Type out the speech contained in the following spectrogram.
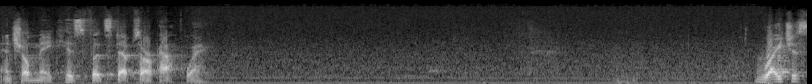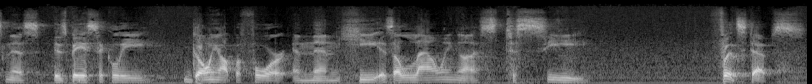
and shall make his footsteps our pathway. Righteousness is basically going out before, and then he is allowing us to see footsteps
